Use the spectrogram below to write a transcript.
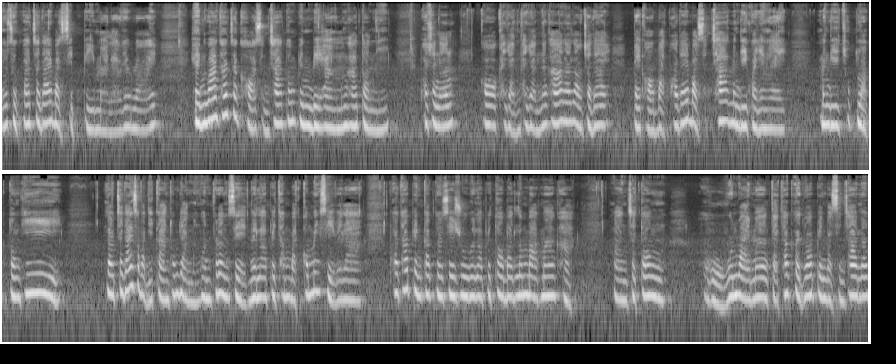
รู้สึกว่าจะได้บัตร 10 ปีมาแล้วเรียบร้อย เห็นว่าถ้าจะขอสัญชาติต้องเป็นเบอังมั้งคะตอนนี้ เพราะฉะนั้นก็ขยันขยันนะคะ แล้วเราจะได้ไปขอบัตรพอได้บัตรสัญชาติมันดีกว่ายังไง มันดีจุกดวกตรงที่ เราจะได้สวัสดิการทุกอย่างเหมือนคนฝรั่งเศส เวลาไปทำบัตรก็ไม่เสียเวลา เพราะถ้าเป็นกักตัวเซจูเวลาไปต่อบัตรลำบากมากค่ะ มันจะต้อง โอ้โหวุ่นวายมาก แต่ถ้าเกิดว่าเป็นบัตรสัญชาติแล้ว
